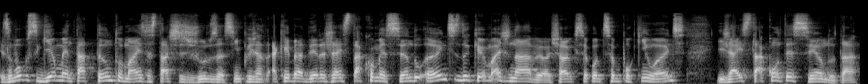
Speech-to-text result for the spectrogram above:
eles não vão conseguir aumentar tanto mais as taxas de juros assim, porque já, a quebradeira já está começando antes do que eu imaginava. Eu achava que isso ia acontecer um pouquinho antes e já está acontecendo, tá?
